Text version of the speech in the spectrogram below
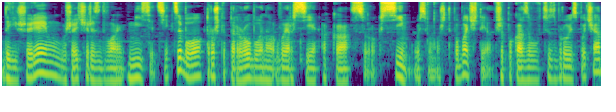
ДІ Ширяєвим вже через 2 місяці. Це була трошки перероблена версія АК-47. Ось ви можете побачити, я вже показував цю зброю спочатку,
